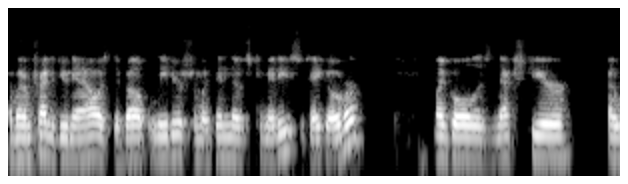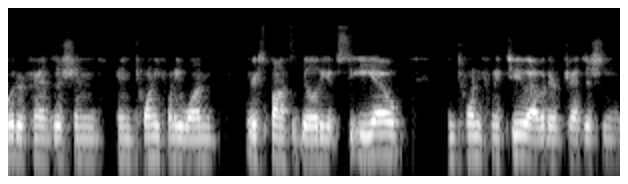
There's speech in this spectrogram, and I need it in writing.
And what I'm trying to do now is develop leaders from within those committees to take over my goal is next year I would have transitioned in 2021 the responsibility of CEO. In 2022, I would have transitioned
